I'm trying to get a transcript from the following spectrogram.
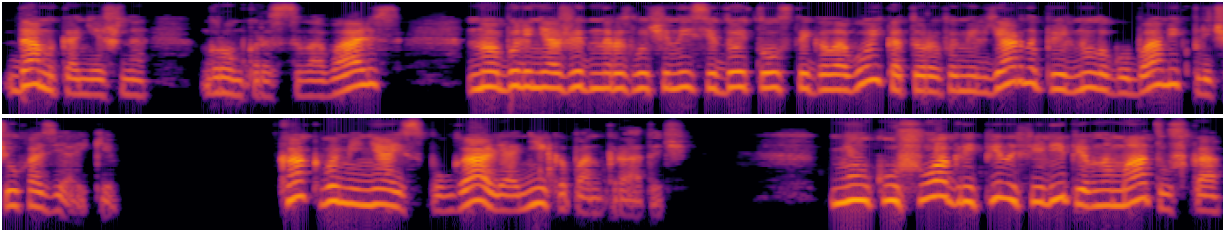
Дамы, конечно, громко расцеловались, но были неожиданно разлучены седой толстой головой, которая фамильярно прильнула губами к плечу хозяйки. — Как вы меня испугали, Аника Панкратыч! — Не укушу, Агриппина Филиппьевна, матушка!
